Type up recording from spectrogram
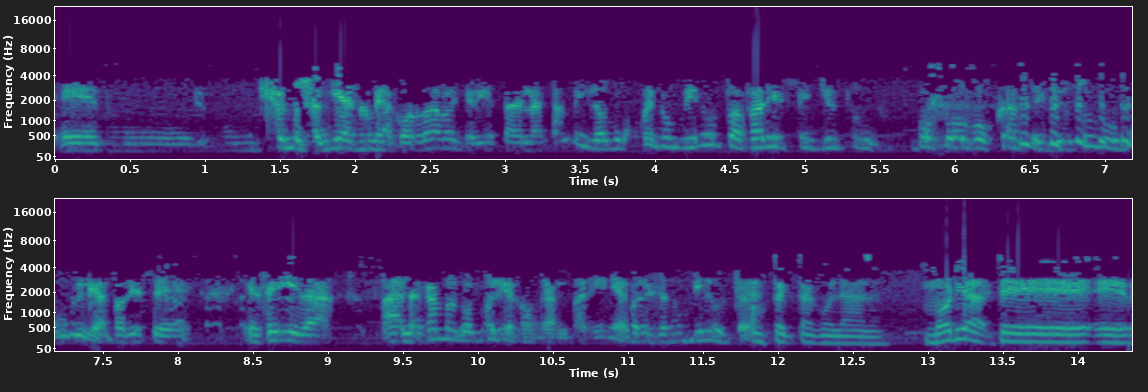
Eh, yo no sabía, no me acordaba que había estado en la cama y lo busco en un minuto, aparece en YouTube. Vos buscaste en YouTube, Google y aparece enseguida. A la cama con Moria con Galmarini aparece en un minuto. Espectacular. Moria, ¿te eh,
